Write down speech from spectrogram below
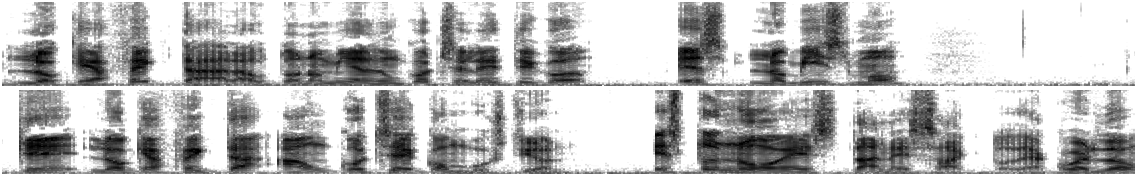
lo que afecta a la autonomía de un coche eléctrico es lo mismo que lo que afecta a un coche de combustión. Esto no es tan exacto, ¿de acuerdo?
